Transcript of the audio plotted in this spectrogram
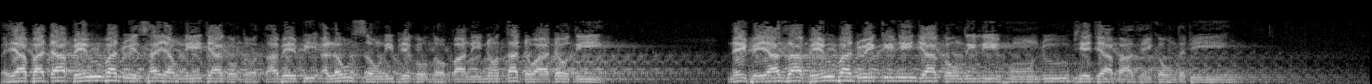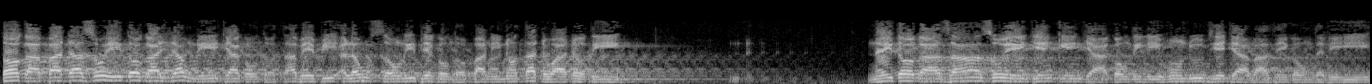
ဘယပတ္တဘေဥပတွေဆက်ရောက်နေကြကုန်သောတာဘေပိအလုံးစုံလိဖြစ်ကုန်သောပါဏိနောတတ္တဝါတို့သည်နေဘယသာဘေဥပတွေကင်းချင်းကြကုန်သည်လီဟွန်တူဖြစ်ကြပါစေကုန်သတည်းတောကပတ္တဆိုဟိတောကရောက်နေကြကုန်သောတာဘေပိအလုံးစုံလိဖြစ်ကုန်သောပါဏိနောတတ္တဝါတို့သည် နေတော့ကစားဆိုရင်ချင်းကင်းကြကုန်သည်လီဟွန်တူးဖြစ်ကြပါစေကုန်သတည်း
